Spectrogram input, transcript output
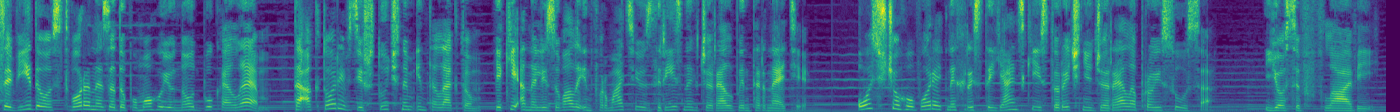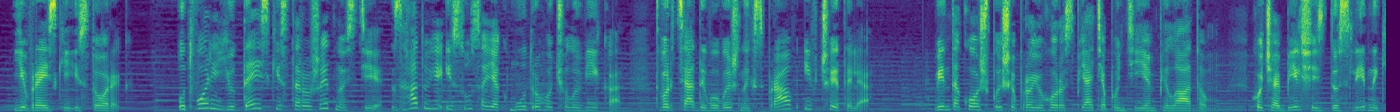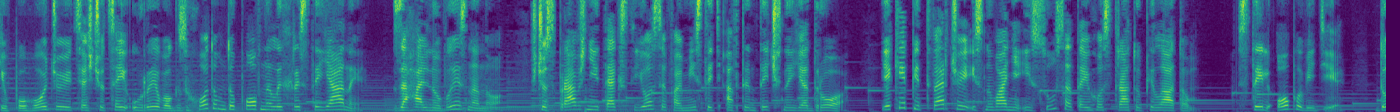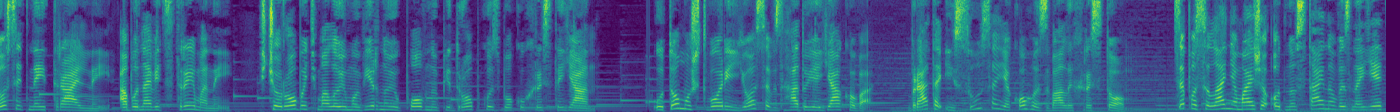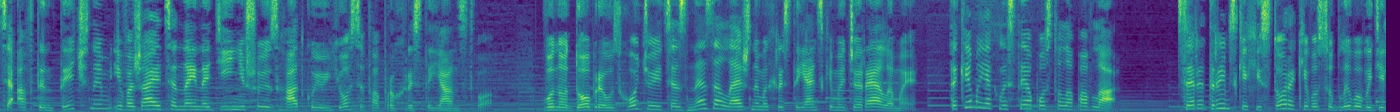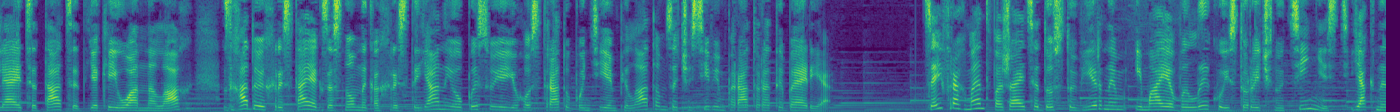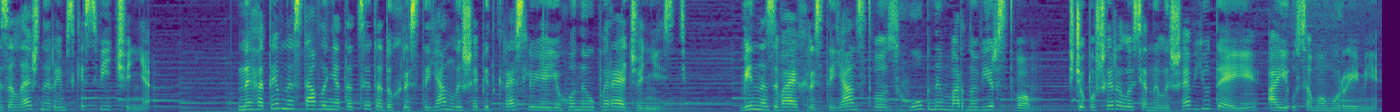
Це відео створене за допомогою Notebook LM та акторів зі штучним інтелектом, які аналізували інформацію з різних джерел в інтернеті. Ось що говорять нехристиянські історичні джерела про Ісуса. Йосиф Флавій, єврейський історик. У творі юдейські старожитності згадує Ісуса як мудрого чоловіка, творця дивовижних справ і вчителя. Він також пише про його розп'яття Понтієм Пілатом. Хоча більшість дослідників погоджуються, що цей уривок згодом доповнили християни, загально визнано, що справжній текст Йосифа містить автентичне ядро, яке підтверджує існування Ісуса та його страту Пілатом. Стиль оповіді досить нейтральний або навіть стриманий, що робить малоймовірною повну підробку з боку християн. У тому ж творі Йосиф згадує Якова, брата Ісуса, якого звали Христом. Це посилання майже одностайно визнається автентичним і вважається найнадійнішою згадкою Йосифа про християнство. Воно добре узгоджується з незалежними християнськими джерелами, такими як листи апостола Павла. Серед римських істориків особливо виділяється Тацит, який у Анна Лах згадує Христа як засновника християн і описує його страту Понтієм Пілатом за часів імператора Тиберія. Цей фрагмент вважається достовірним і має велику історичну цінність як незалежне римське свідчення. Негативне ставлення Тацита до християн лише підкреслює його неупередженість. Він називає християнство згубним марновірством, що поширилося не лише в Юдеї, а й у самому Римі.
